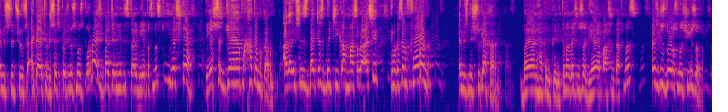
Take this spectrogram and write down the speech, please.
أمِس سۭتۍ چھُنہٕ سُہ اٹیچمینٹ یُس اَسہِ پٔتمِس منٛز پوٚر نہ اَسہِ بَچَن ہِنٛدِس تربیتَس منٛز کہِ یہِ گژھِ کیٛاہ یہِ گژھِ سُہ گیپ ختم کَرُن اگر أمۍ سٕنٛدِس بَچَس بٔچی کانٛہہ مَسلہٕ آسہِ تِم گژھن فوراً أمِس نِش سُہ کیٛاہ کَرُن بیان ہٮ۪کٕنۍ کٔرِتھ تِمَن گژھِ نہٕ سۄ گیپ آسٕنۍ تَتھ منٛز أزۍکِس دورَس منٛز چھِ یہِ ضوٚرَتھ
